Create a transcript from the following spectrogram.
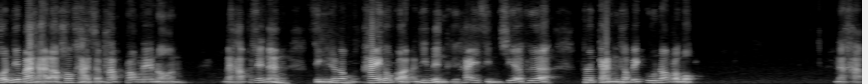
คนที่มาหาเราเขาขาดสภาพคล่องแน่นอนนะครับ เพราะฉะนั้นสิ่งที่ต้องให้เขาก่อนอันที่หนึ่งคือให้สินเชื่อเพื่อเพื่อกันเขาไปกู้นอกระบบนะครับ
